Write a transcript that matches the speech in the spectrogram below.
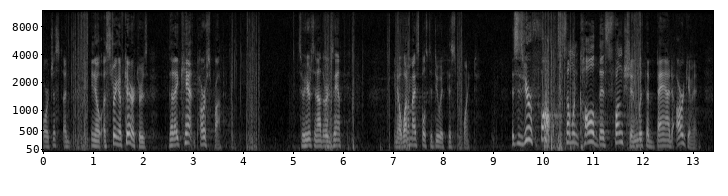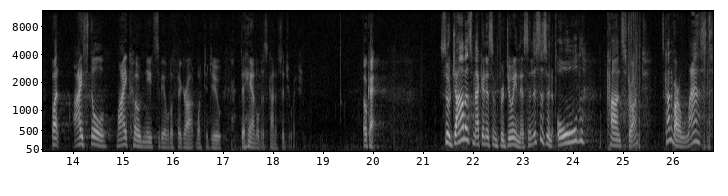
or just a, you know, a string of characters that I can't parse properly. So here's another example. You know, what am I supposed to do at this point? This is your fault. Someone called this function with a bad argument, but I still, my code needs to be able to figure out what to do to handle this kind of situation. Okay. So Java's mechanism for doing this, and this is an old construct, it's kind of our last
